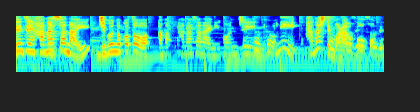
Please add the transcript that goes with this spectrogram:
全然話さない、自分のことをあまり話さない日本人に話してもらう方法。日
